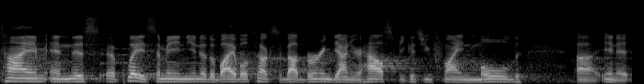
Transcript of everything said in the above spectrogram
time and this uh, place. I mean, you know, the Bible talks about burning down your house because you find mold uh, in it.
